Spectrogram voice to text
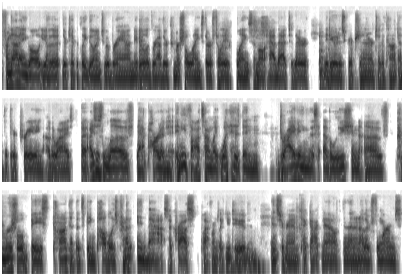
from that angle you know they're, they're, typically going to a brand. Maybe they'll grab their commercial links their affiliate links and they'll add that to their video description or to the content that they're creating otherwise. But i just love that part of it. Any thoughts on like what has been driving this evolution of commercial based content that's being published kind of in mass across platforms like YouTube and Instagram, TikTok now, and then in other forms.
